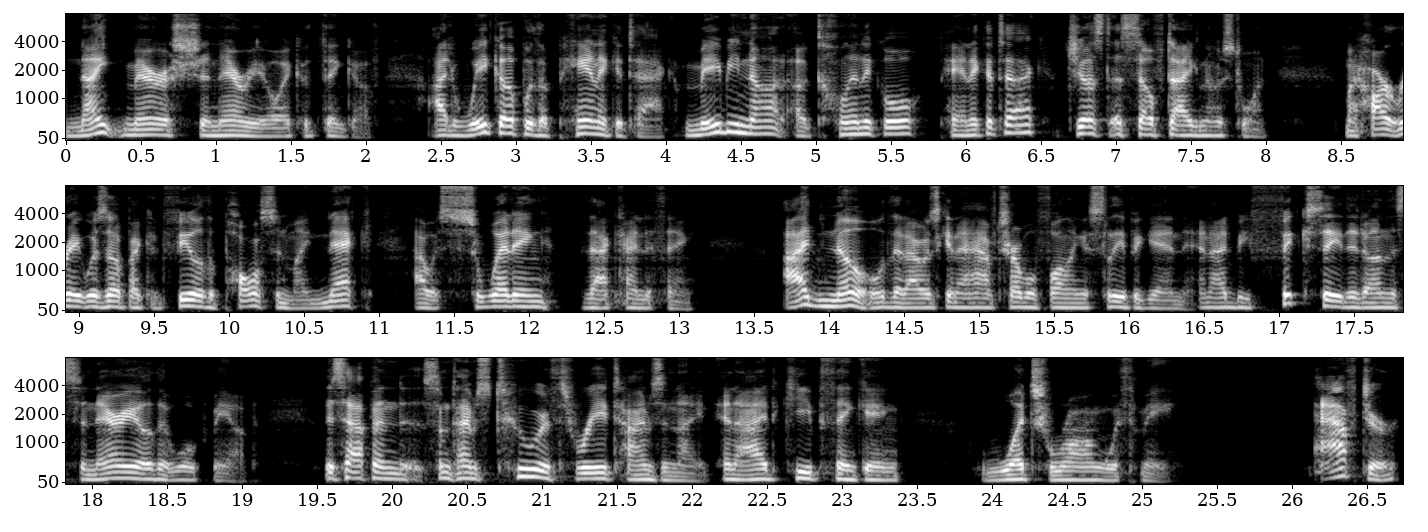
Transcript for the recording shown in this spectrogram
nightmarish scenario I could think of. I'd wake up with a panic attack, maybe not a clinical panic attack, just a self diagnosed one. My heart rate was up. I could feel the pulse in my neck. I was sweating, that kind of thing. I'd know that I was going to have trouble falling asleep again, and I'd be fixated on the scenario that woke me up. This happened sometimes two or three times a night, and I'd keep thinking, what's wrong with me? After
